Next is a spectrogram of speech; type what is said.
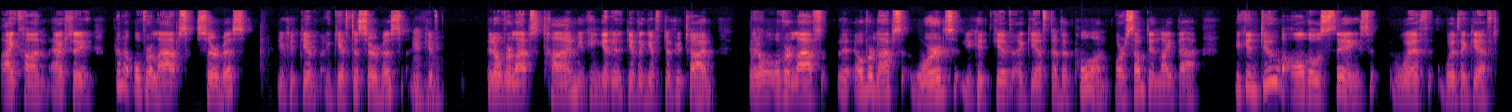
icon actually kind of overlaps service you could give a gift of service. Mm-hmm. give it overlaps time. You can get a, give a gift of your time. It overlaps it overlaps words. You could give a gift of a poem or something like that. You can do all those things with with a gift.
